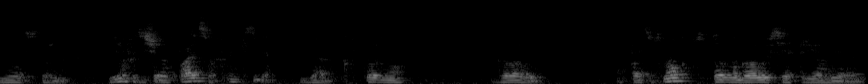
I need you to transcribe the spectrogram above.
Не в эту сторону. Лимфа течет от пальцев, К себе. да, в сторону головы. От пальцев ног в сторону головы все приемы делаем.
